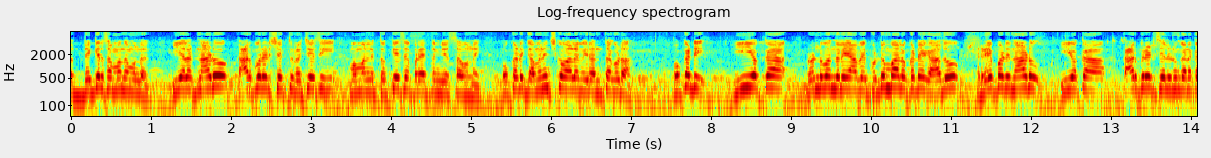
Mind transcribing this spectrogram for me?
దగ్గర సంబంధం ఉన్నది. ఇవాళ నాడు కార్పొరేట్ శక్తులు వచ్చేసి మమ్మల్ని తొక్కేసే ప్రయత్నం చేస్తూ ఉన్నాయి. ఒకటి గమనించుకోవాలి మీరంతా కూడా? ఒకటి ఈ యొక్క రెండు వందల యాభై కుటుంబాలు ఒకటే కాదు రేపటి నాడు ఈ యొక్క కార్పొరేట్ సెల్లును కనుక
